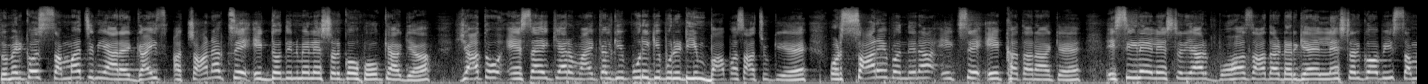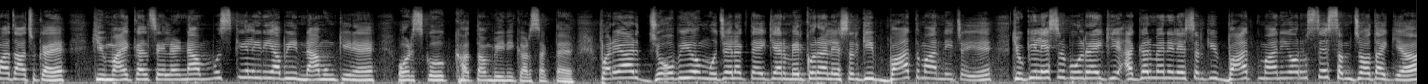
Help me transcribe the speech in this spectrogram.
तो मेरे को समझ नहीं आ रहा है। गाइस अचानक से एक दो दिन में लेस्टर को हो क्या गया? या तो ऐसा है कि यार माइकल की पूरी की पूरी टीम वापस आ चुकी है और सारे बंदे ना एक से एक खतरनाक है। इसीलिए लेस्टर यार बहुत ज़्यादा डर गया है। लेस्टर को अभी समझ आ चुका है कि माइकल से लड़ना मुश्किल ही नहीं, अभी नामुमकिन है और इसको खत्म भी नहीं कर सकता है। पर यार, जो भी हो, मुझे लगता है कि यार मेरे को ना लेस्टर की बात माननी चाहिए, क्योंकि लेस्टर बोल रहा है कि अगर मैंने लेस्टर की बात मानी और उससे समझौता किया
